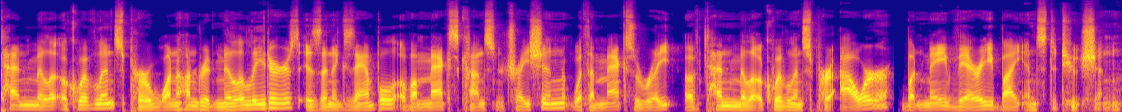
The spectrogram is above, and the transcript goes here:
10 milliequivalents per 100 milliliters is an example of a max concentration with a max rate of 10 milliequivalents per hour, but may vary by institution.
